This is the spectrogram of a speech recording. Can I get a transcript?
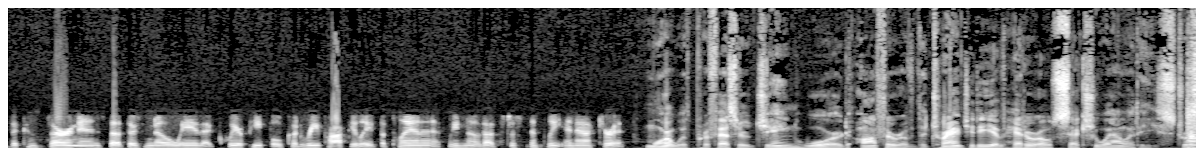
the concern is that there's no way that queer people could repopulate the planet, we know that's just simply inaccurate. More with Professor Jane Ward, author of The Tragedy of Heterosexuality Stricken.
